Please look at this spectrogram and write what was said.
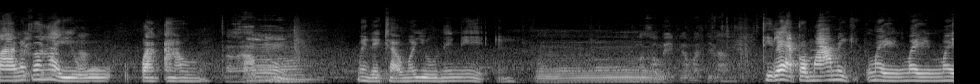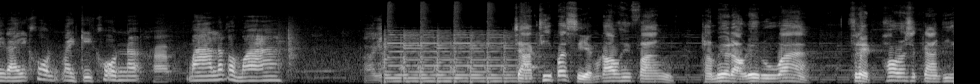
มาแล้วก็ให้อยู่ปากอ่าวๆครับ อืม ไม่ได้เข้ามาอยู่ในนี่ อืมแล้วเขาเมนเข้ามาทีหลังทีแรกก็มาไม่ไม่ไม่ไม่หลายคนไม่กี่คนนะครับ มาแล้วก็มาจากที่ป้าเสียงเล่าให้ฟังทำให้เราได้รู้ว่า เสด็จพ่อรัชกาลที่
